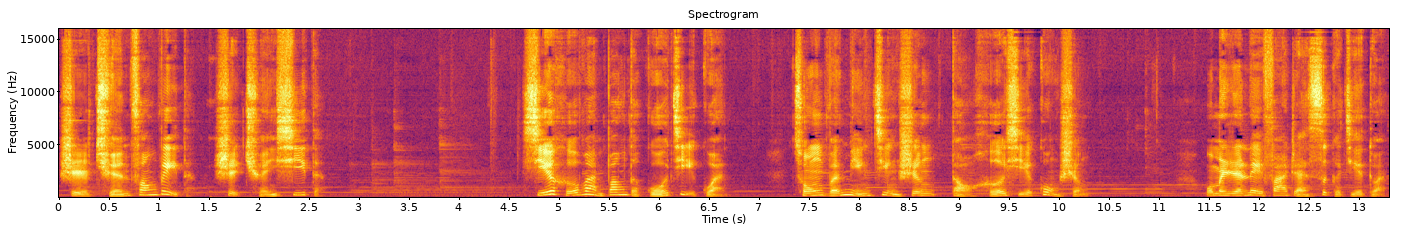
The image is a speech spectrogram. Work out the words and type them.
是全方位的，是全息的。协和万邦的国际观，从文明晋升到和谐共生。我们人类发展四个阶段：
